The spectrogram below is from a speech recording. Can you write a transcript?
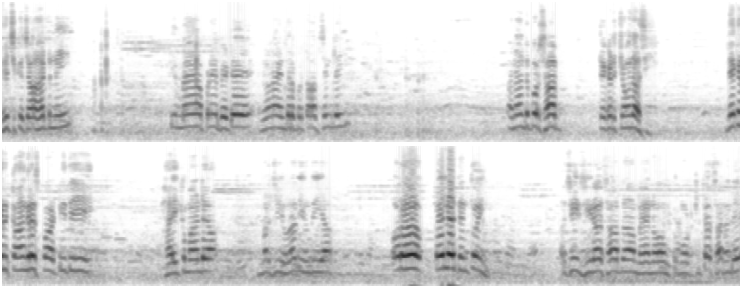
ਹਿਚਕਚਾਹਟ ਨਹੀਂ ਕਿ ਮੈਂ ਆਪਣੇ ਬੇਟੇ ਰਾਣਾ ਇੰਦਰ ਪ੍ਰਤਾਪ ਸਿੰਘ ਲਈ ਆਨੰਦਪੁਰ ਸਾਹਿਬ ਟਿਕਟ ਚਾਹੁੰਦਾ ਸੀ। ਲੇਕਿਨ ਕਾਂਗਰਸ ਪਾਰਟੀ ਦੀ ਹਾਈ ਕਮਾਂਡ ਆ, ਮਰਜ਼ੀ ਉਹਨਾਂ ਦੀ ਹੁੰਦੀ ਆ ਔਰ ਪਹਿਲੇ ਦਿਨ ਤੋਂ ਹੀ ਅਸੀਂ ਜ਼ੀਰਾ ਸਾਹਿਬ ਦਾ ਮੈਂ ਨਾਮ ਪ੍ਰਮੋਟ ਕੀਤਾ ਸਾਰਿਆਂ ਦੇ,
